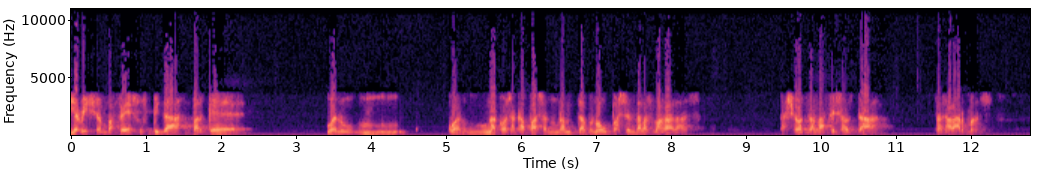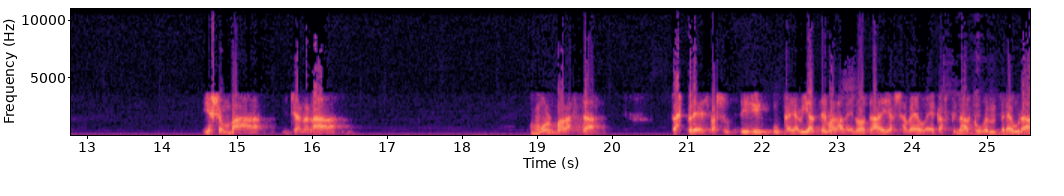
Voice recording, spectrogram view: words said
I a mi això em va fer sospitar perquè, bueno, mm, quan una cosa que passa 99% de les vegades, això t'ha de fer saltar les alarmes. I això em va generar molt malestar. Després va sortir que hi havia el tema de Denota, i ja sabeu, eh, que al final que ho vam treure,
